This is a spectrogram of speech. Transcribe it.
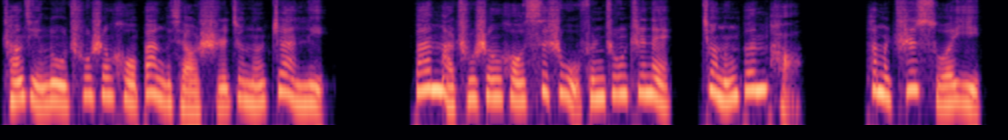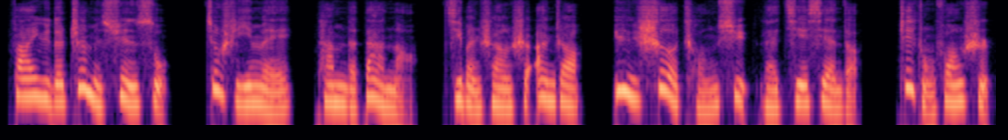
长颈鹿出生后半个小时就能站立，斑马出生后四十五分钟之内就能奔跑。他们之所以发育的这么迅速，就是因为他们的大脑基本上是按照预设程序来接线的，这种方式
